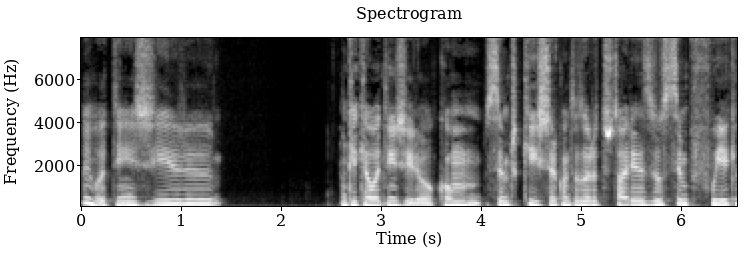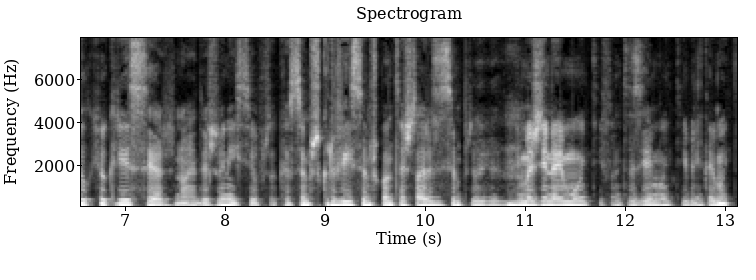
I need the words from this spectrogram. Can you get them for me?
Bem, o atingir. O que é que é o atingir? Eu, como sempre quis ser contadora de histórias, eu sempre fui aquilo que eu queria ser, não é? Desde o início. Porque eu sempre escrevi, sempre contei histórias e sempre uhum. imaginei muito e fantasiei muito e brinquei muito.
